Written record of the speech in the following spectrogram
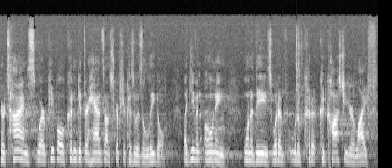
There are times where people couldn't get their hands on Scripture because it was illegal. Like even owning one of these would have, would have, could, have, could cost you your life.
